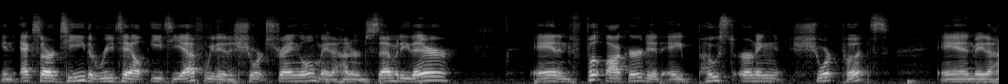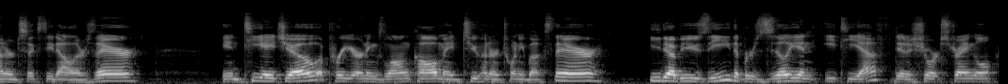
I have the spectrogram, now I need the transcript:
In XRT, the retail ETF, we did a short strangle, made 170 there. And in Footlocker, did a post-earning short puts and made $160 there. In THO, a pre-earnings long call made 220 bucks there. EWZ, the Brazilian ETF, did a short strangle,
